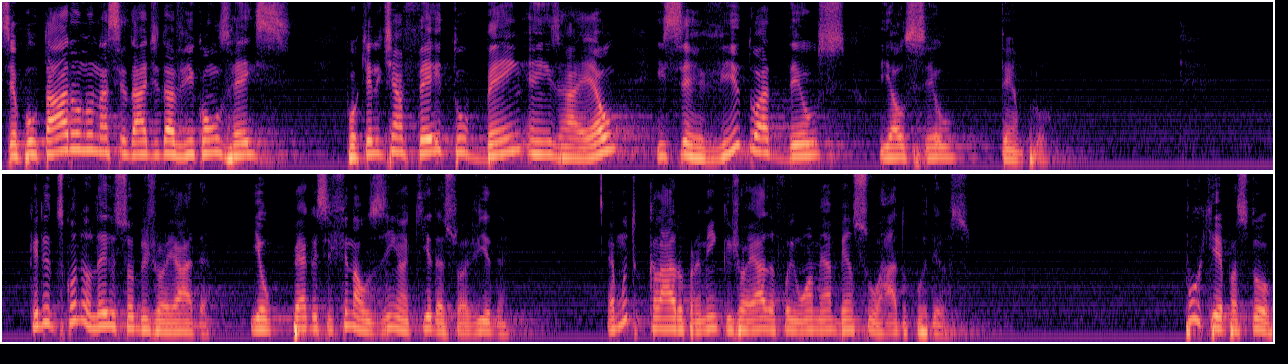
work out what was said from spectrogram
Sepultaram-no na cidade de Davi com os reis, porque ele tinha feito bem em Israel e servido a Deus e ao seu templo. Queridos, quando eu leio sobre joiada, e eu pego esse finalzinho aqui da sua vida, é muito claro para mim que Joiada foi um homem abençoado por Deus. Por quê, pastor?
